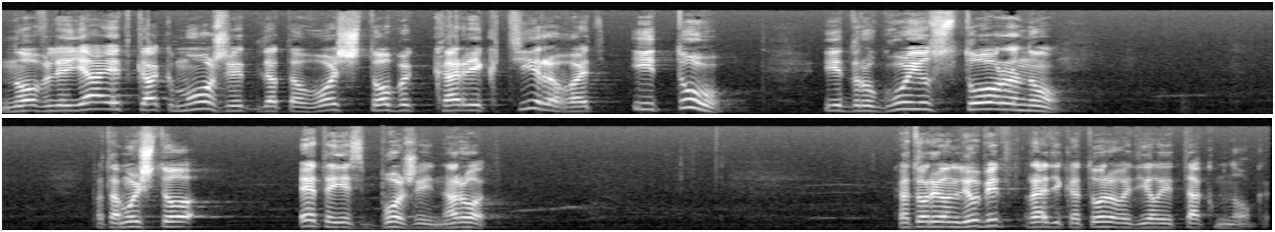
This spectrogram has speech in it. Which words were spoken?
Но влияет как может для того, чтобы корректировать и ту, и другую сторону. Потому что это есть Божий народ, который Он любит, ради которого делает так много.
